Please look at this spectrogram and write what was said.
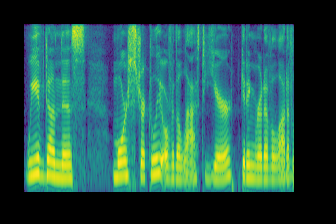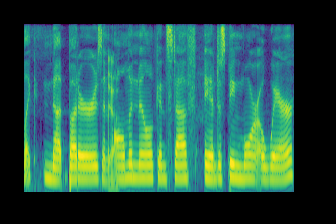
We've done this more strictly over the last year, getting rid of a lot of like nut butters and Yeah. almond milk and stuff, and just being more aware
